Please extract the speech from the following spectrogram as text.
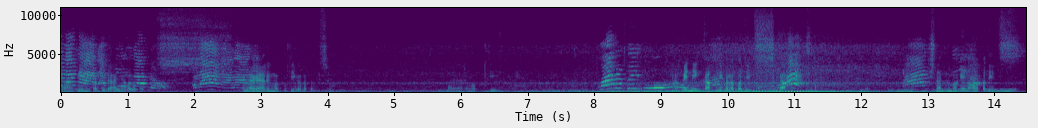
Sa akin kabila niya kalapatits. Wala yaring maputi kalapatits. Oh. Wala yaring maputi. Mapining kak ni kalapatits. Kak. Bis na lumaki na kalapatits.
